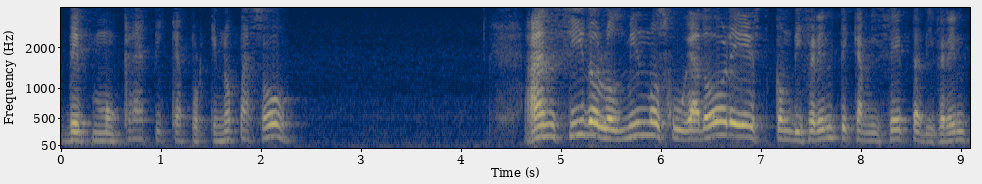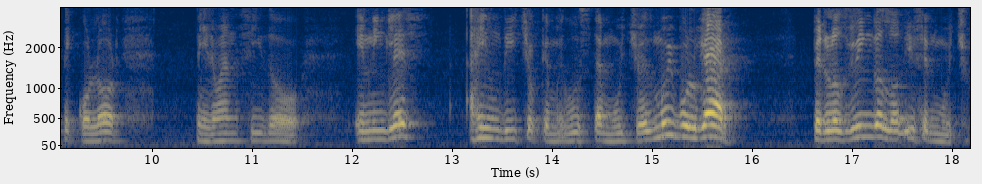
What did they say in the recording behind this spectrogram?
democrática porque no pasó han sido los mismos jugadores con diferente camiseta, diferente color, pero han sido, en inglés hay un dicho que me gusta mucho, es muy vulgar, pero los gringos lo dicen mucho.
